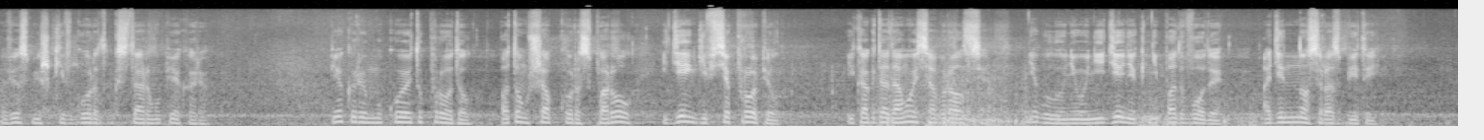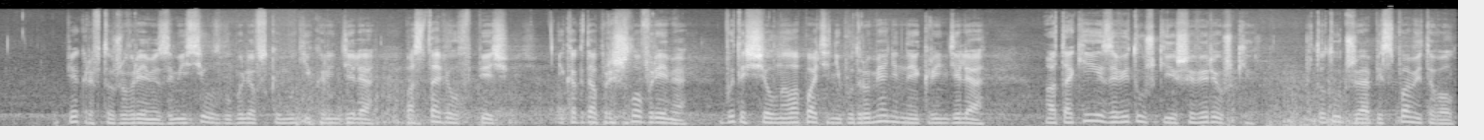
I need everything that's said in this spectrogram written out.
повез мешки в город к старому пекарю. Пекарю муку эту продал, потом шапку распорол и деньги все пропил. И когда домой собрался, не было у него ни денег, ни подводы, один нос разбитый. Пекарь в то же время замесил с бабулевской муки кренделя, поставил в печь, и когда пришло время, вытащил на лопате не подрумяненные кренделя, а такие завитушки и шеверюшки, что тут же обеспамятовал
